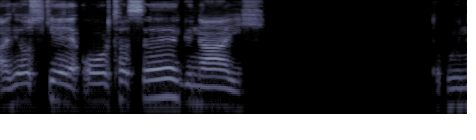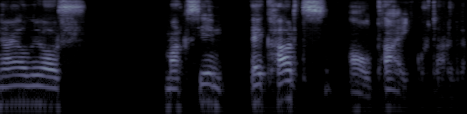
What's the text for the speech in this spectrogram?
Alioski. Ortası Günay. Topu Günay alıyor. Maxim. Pekart. Altay kurtardı.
